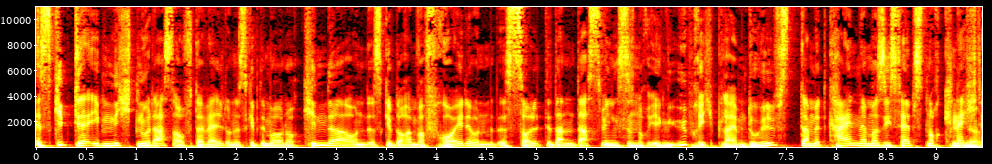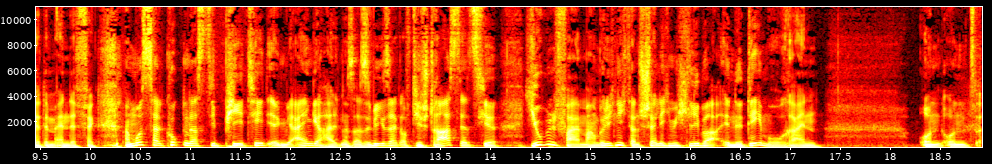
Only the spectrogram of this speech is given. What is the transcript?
Es gibt ja eben nicht nur das auf der Welt und es gibt immer auch noch Kinder und es gibt auch einfach Freude und es sollte dann das wenigstens noch irgendwie übrig bleiben. Du hilfst damit keinen, wenn man sich selbst noch knechtet im Endeffekt. Man muss halt gucken, dass die Pietät irgendwie eingehalten ist. Also wie gesagt, auf die Straße jetzt hier Jubelfeier machen würde ich nicht, dann stelle ich mich lieber in eine Demo rein. Und, und, äh,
